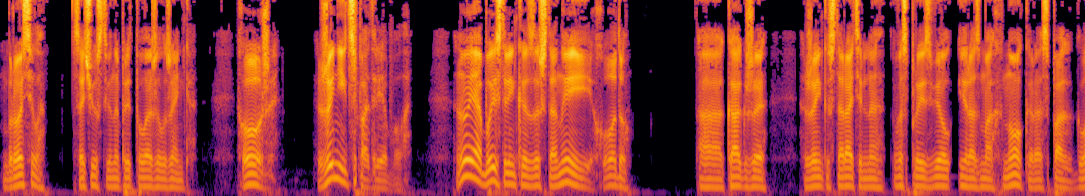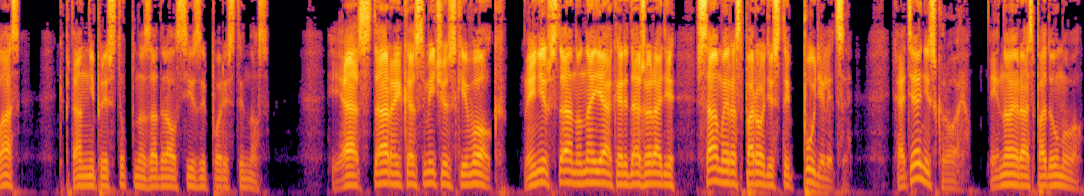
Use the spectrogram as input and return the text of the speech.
«Бросила?» — сочувственно предположил Женька. Хуже. Жениться потребовала. Ну, я быстренько за штаны и ходу. А как же... Женька старательно воспроизвел и размах ног, и распах глаз. Капитан неприступно задрал сизый пористый нос. «Я старый космический волк, и не встану на якорь даже ради самой распородистой пуделицы. Хотя не скрою, иной раз подумывал,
